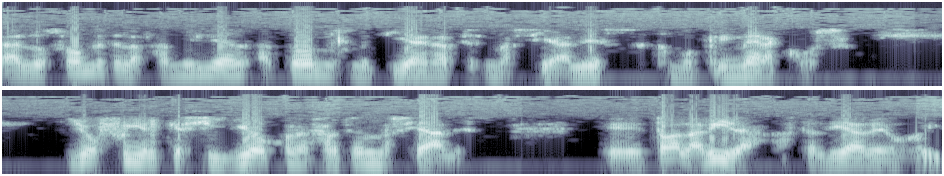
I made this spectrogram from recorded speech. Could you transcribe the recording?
a los hombres de la familia, a todos nos metía en artes marciales como primera cosa. Yo fui el que siguió con las artes marciales eh, toda la vida, hasta el día de hoy.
